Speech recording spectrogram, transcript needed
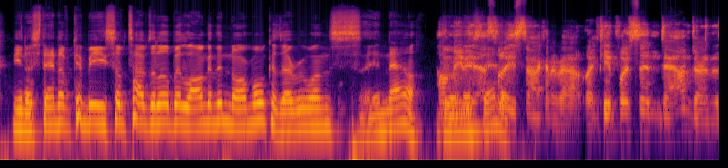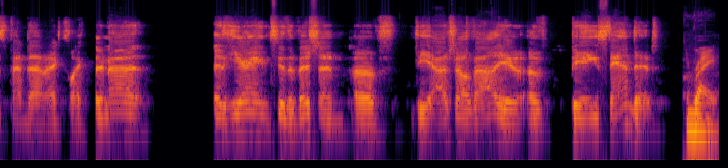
you know, stand up can be sometimes a little bit longer than normal because everyone's sitting now. Oh, maybe that's stand-up. what he's talking about. Like people are sitting down during this pandemic. Like they're not adhering to the vision of the agile value of being standard. Right.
